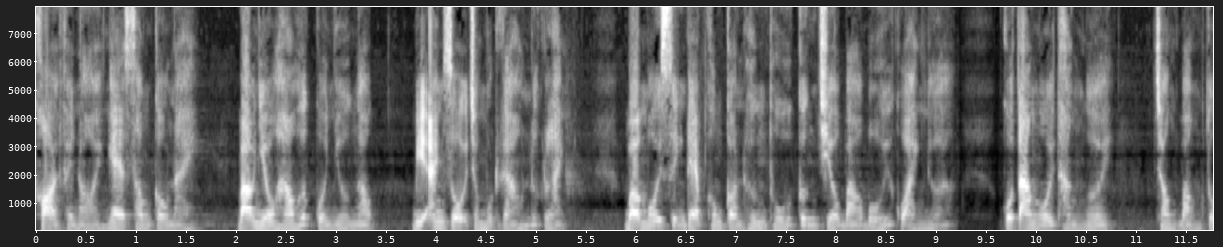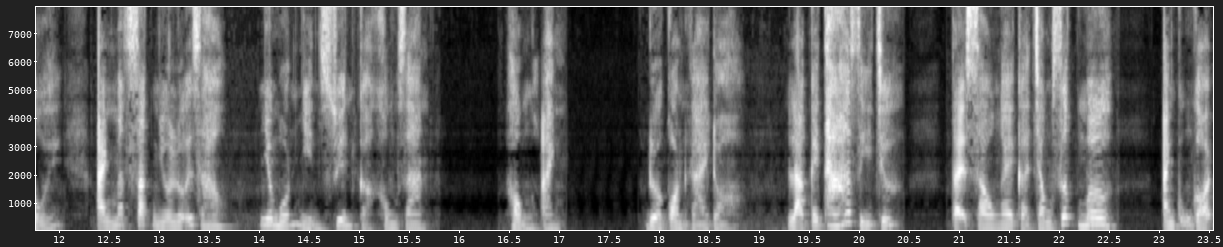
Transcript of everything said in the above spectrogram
Khỏi phải nói nghe xong câu này. Bao nhiêu háo hức của Như Ngọc bị anh dội cho một gáo nước lạnh. Bờ môi xinh đẹp không còn hứng thú cưng chiều bào bối của anh nữa. Cô ta ngồi thẳng người. Trong bóng tối, ánh mắt sắc như lưỡi dao, như muốn nhìn xuyên cả không gian. Hồng Anh. Đứa con gái đó là cái thá gì chứ? Tại sao ngay cả trong giấc mơ anh cũng gọi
